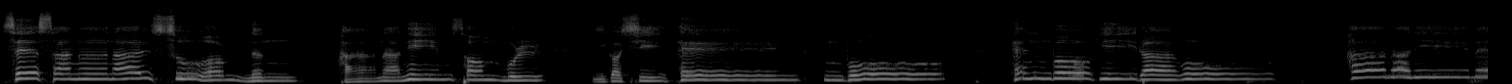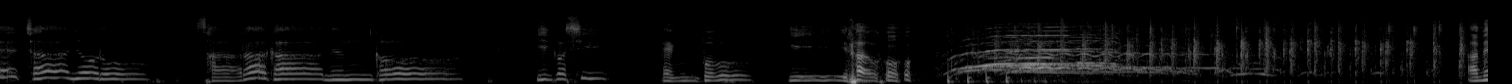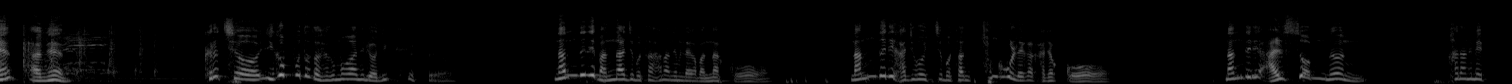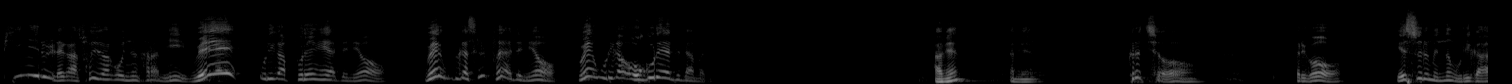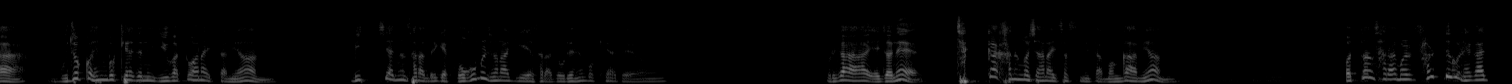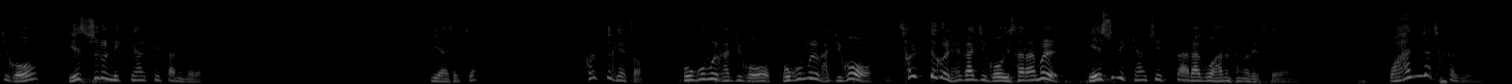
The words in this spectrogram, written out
세상은 알 수 없는 하나님 선물. 이것이 행복 행복이라고 하나님의 자녀로 살아가는 것. 이것이 행복이라고 아멘 아멘 그렇죠 이것보다 더 행복한 일이 어디 있겠어요 남들이 만나지 못한 하나님을 내가 만났고 남들이 가지고 있지 못한 천국을 내가 가졌고 남들이 알 수 없는 하나님의 비밀을 내가 소유하고 있는 사람이 왜 우리가 불행해야 되며 왜 우리가 슬퍼해야 되며 왜 우리가 억울해야 되냐 말이죠. 아멘. 아멘. 그렇죠. 그리고 예수를 믿는 우리가 무조건 행복해야 되는 이유가 또 하나 있다면 믿지 않는 사람들에게 복음을 전하기 위해서라도 우리는 행복해야 돼요. 우리가 예전에 착각하는 것이 하나 있었습니다. 뭔가 하면 어떤 사람을 설득을 해가지고 예수를 믿게 할 수 있다는 거였어요. 이해하셨죠? 설득해서 복음을 가지고 복음을 가지고 설득을 해가지고 이 사람을 예수 믿게 할 수 있다라고 하는 생각을 했어요. 완전 착각이에요.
